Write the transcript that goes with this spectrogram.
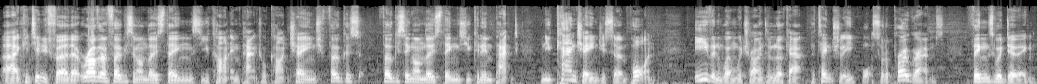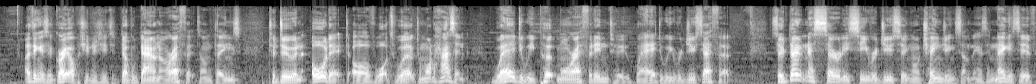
Uh, continued further, rather than focusing on those things you can't impact or can't change, focus focusing on those things you can impact and you can change is so important. Even when we're trying to look at potentially what sort of programs, things we're doing. I think it's a great opportunity to double down our efforts on things, to do an audit of what's worked and what hasn't. Where do we put more effort into? Where do we reduce effort? So don't necessarily see reducing or changing something as a negative.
